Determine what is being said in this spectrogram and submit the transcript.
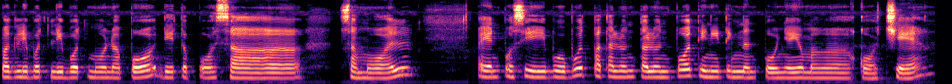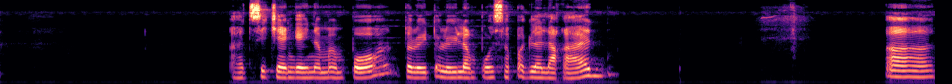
maglibot-libot muna po dito po sa sa mall. Ayan po si Bubot, patalon-talon po, tinitingnan po niya yung mga kotse. At si Chengay naman po, tuloy-tuloy lang po sa paglalakad. Uh,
